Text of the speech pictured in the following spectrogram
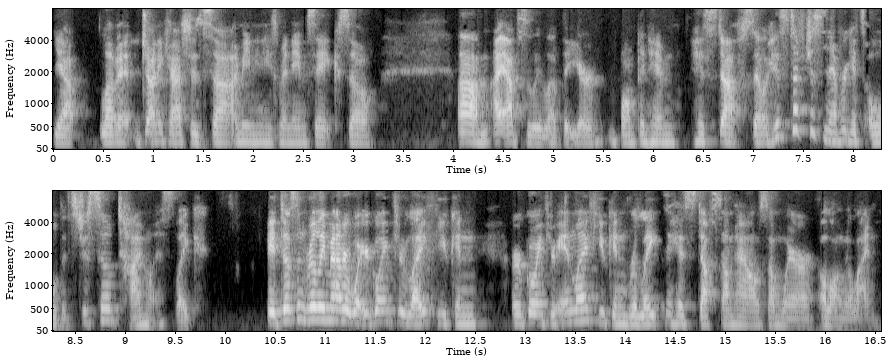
yeah, love it. Johnny Cash is, uh, I mean, he's my namesake. So um, I absolutely love that you're bumping him, his stuff. So his stuff just never gets old. It's just so timeless. Like it doesn't really matter what you're going through life. You can, or going through in life, you can relate to his stuff somehow, somewhere along the line.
